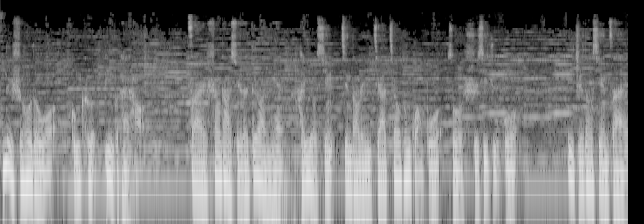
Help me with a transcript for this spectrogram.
那时候的我功课并不太好。在上大学的第二年，很有幸进到了一家交通广播做实习主播，一直到现在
